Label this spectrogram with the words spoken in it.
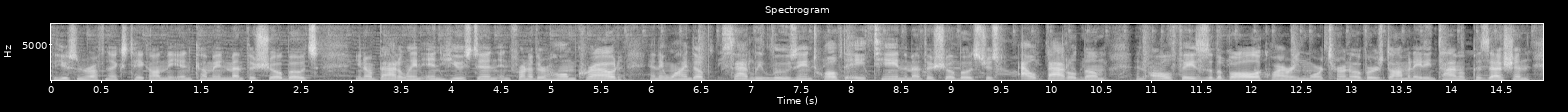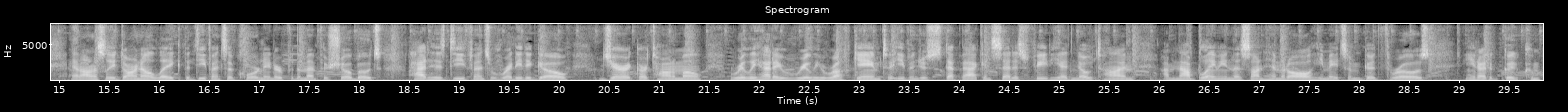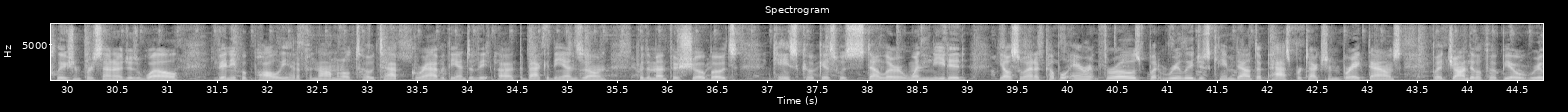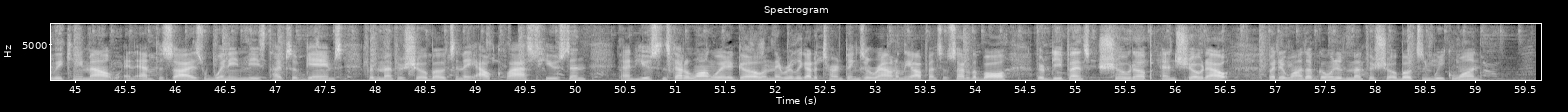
The Houston Roughnecks take on the incoming Memphis Showboats, you know, battling in Houston in front of their home crowd, and they wind up sadly losing 12 to 18. The Memphis Showboats just out-battled them in all phases of the ball, acquiring more turnovers, dominating time of possession, and honestly, Darnell Lake, the defensive coordinator for the Memphis Showboats, had his defense ready to go. Jarrett Guarantano really had a really rough game to even just step back and set his feet. He had no time. I'm not blaming this on him at all. He made some good throws. He had a good completion percentage as well. Vinny Papale had a phenomenal toe tap grab at the end of the uh, the back of the end zone for the Memphis Showboats. Case Cookus was stellar when needed. He also had a couple errant throws, but really just came down to pass protection breakdowns. But John DeFilippo really came out and emphasized winning these types of games for the Memphis Showboats, and they outclassed Houston. And Houston's got a long way to go, and they really got to turn things around on the offensive side of the ball. Their defense showed up and showed out, but it wound up going to the Memphis Showboats in week one. on.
